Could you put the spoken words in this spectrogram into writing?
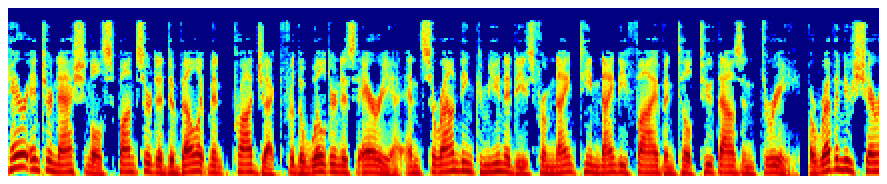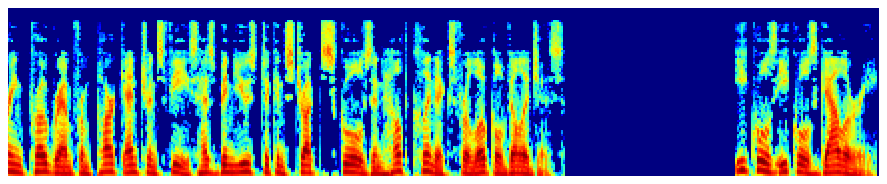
CARE International sponsored a development project for the wilderness area and surrounding communities from 1995 until 2003. A revenue sharing program from park entrance fees has been used to construct schools and health clinics for local villages. Gallery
